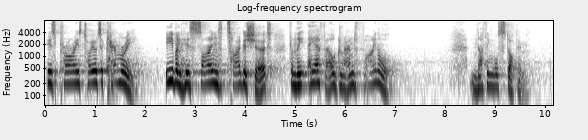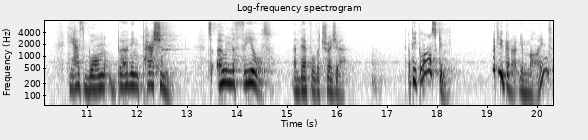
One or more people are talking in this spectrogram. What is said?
his prized Toyota Camry, even his signed Tiger shirt from the AFL Grand Final. Nothing will stop him. He has one burning passion to own the field and therefore the treasure. And people ask him, Have you gone out your mind?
